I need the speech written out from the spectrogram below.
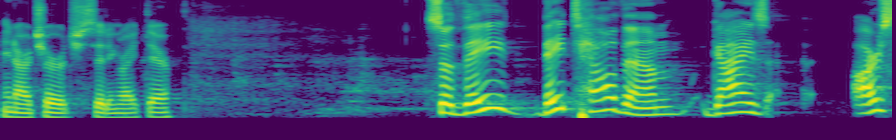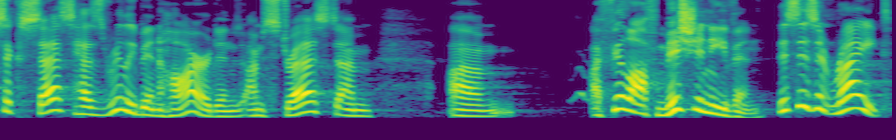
in our church sitting right there. So they, they tell them, guys, our success has really been hard and I'm stressed. I'm, um, I feel off mission even. This isn't right.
